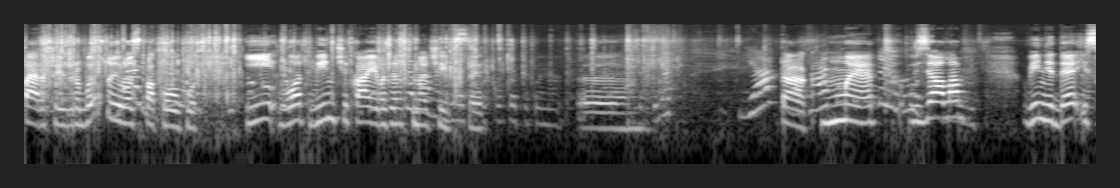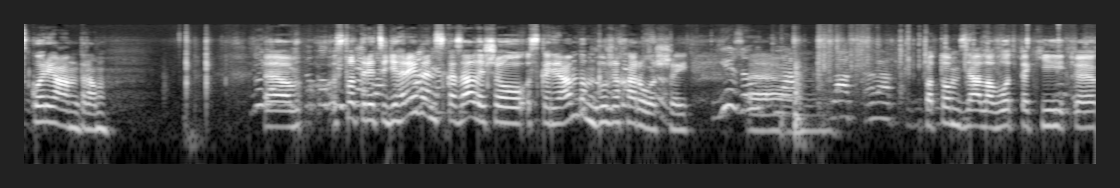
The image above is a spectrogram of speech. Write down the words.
перший зробив свою розпаковку. І от він чекає вже на чіпси. Е, так, мед взяла. Він іде із коріандром. Е, 130 гривень сказали, що з коріандром дуже хороший. Лапка. Потім взяла от такі е,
